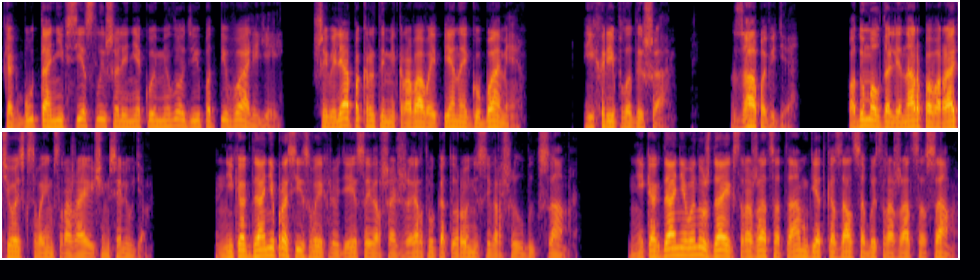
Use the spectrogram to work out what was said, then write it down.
Как будто они все слышали некую мелодию и подпевали ей, шевеля покрытыми кровавой пеной губами и хрипло дыша. Заповеди, подумал Долинар, поворачиваясь к своим сражающимся людям. Никогда не проси своих людей совершать жертву, которую не совершил бы сам. Никогда не вынуждай их сражаться там, где отказался бы сражаться сам.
